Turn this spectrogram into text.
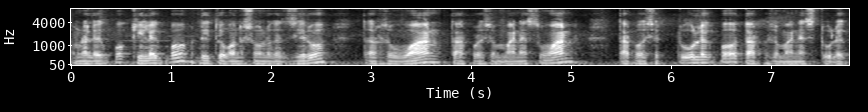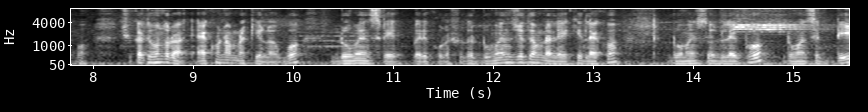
আমরা লিখব, কী লিখব? দ্বিতীয় উপাদান সমূহ লিখে জিরো, তারপর হচ্ছে ওয়ান তারপর হচ্ছে মাইনাস ওয়ান তারপর হচ্ছে টু লিখব, তারপর হচ্ছে মাইনাস টু লিখব। শিক্ষার্থী বন্ধুরা, এখন আমরা কী লিখব? ডোমেন্স রে বের করে শুধু ডোমেন্স যদি আমরা লিখি লেখো ডোমেন্স যদি লিখব ডোমেন্সের ডি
